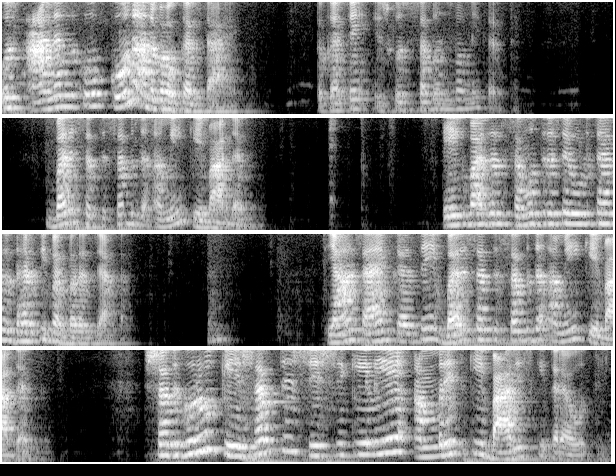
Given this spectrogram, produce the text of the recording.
उस आनंद को कौन अनुभव करता है? तो कहते हैं, इसको सब अनुभव नहीं करते। बरसत शब्द अमी के बादल। एक बादल समुद्र से उठता है तो धरती पर बरस जाता यहाँ साहब कहते हैं, बरसत शब्द अमी के बादल। सदगुरु के शब्द शिष्य के लिए अमृत की बारिश की तरह होती।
